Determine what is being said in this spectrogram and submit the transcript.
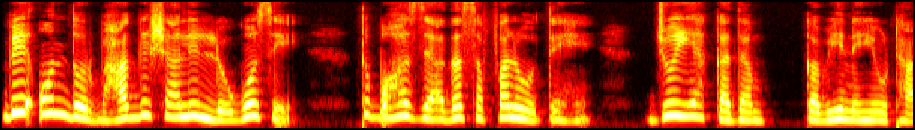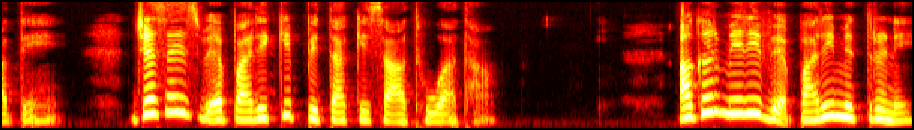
वे उन दुर्भाग्यशाली लोगों से तो बहुत ज़्यादा सफल होते हैं, जो यह कदम कभी नहीं उठाते हैं, जैसा इस व्यापारी के पिता के साथ हुआ था। अगर मेरे व्यापारी मित्र ने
